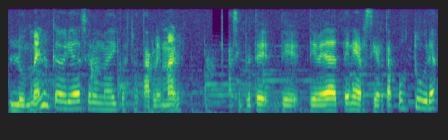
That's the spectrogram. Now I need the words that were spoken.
Lo menos que debería hacer un médico es tratarle mal. Siempre te, debe tener cierta postura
